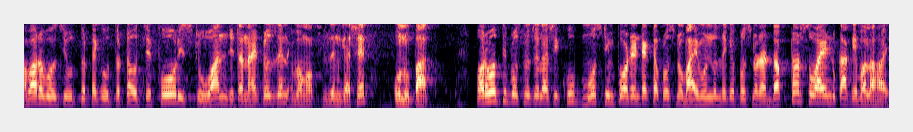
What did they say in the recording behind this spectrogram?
আবারও বলছি উত্তরটাকে উত্তরটা হচ্ছে ফোর ইস টু ওয়ান যেটা নাইট্রোজেন এবং অক্সিজেন গ্যাসের অনুপাত। পরবর্তী প্রশ্ন চলে আসি। খুব মোস্ট ইম্পর্টেন্ট একটা প্রশ্ন বায়ুমণ্ডল থেকে। প্রশ্নটা ডক্টর সোয়াইন্ড কাকে বলা হয়?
